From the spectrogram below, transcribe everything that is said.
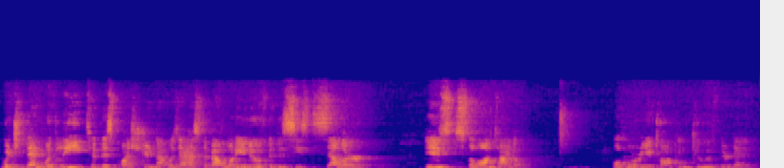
which then would lead to this question that was asked about what do you do if the deceased seller is still on title? Well, who are you talking to if they're dead?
